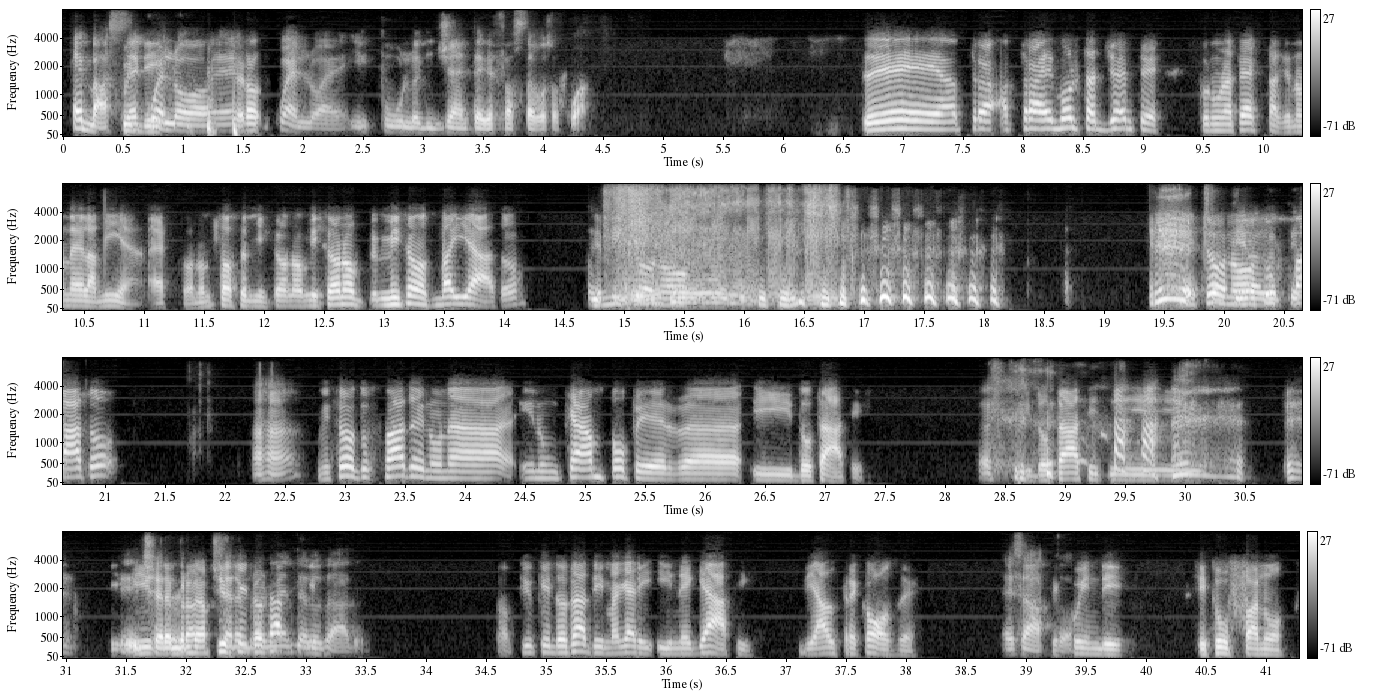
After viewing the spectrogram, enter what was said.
E basta, Quindi, e quello, è, però- quello è il pool di gente che fa sta cosa qua. E attra- attrae molta gente con una testa che non è la mia. Ecco, non so se mi sono, mi sono, mi sono sbagliato e mi sono, mi sono tuffato Ah, mi sono tuffato in, una, in un campo per eh, i dotati. I dotati di- I i- cerebra- cerebralmente dotati- dotati. Più che i dotati, magari i negati di altre cose, Esatto. quindi si tuffano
